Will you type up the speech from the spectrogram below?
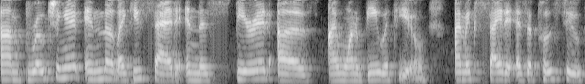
Um, broaching it in the, like you said, in the spirit of, I want to be with you. I'm excited as opposed to,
